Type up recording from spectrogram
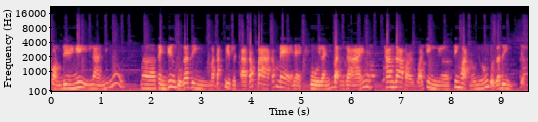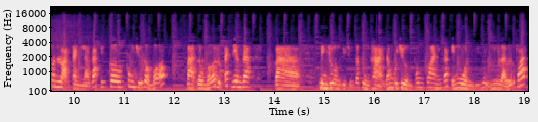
còn đề nghị là những uh, thành viên của gia đình mà đặc biệt là cả các bà các mẹ này rồi là những bạn gái này, tham gia vào quá trình uh, sinh hoạt nấu nướng của gia đình sẽ phân loại thành là rác hữu cơ không chứa dầu mỡ và dầu mỡ được tách riêng ra. Và bình thường thì chúng ta thường thải ra môi trường thông qua những các cái nguồn ví dụ như là lỡ thoát.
